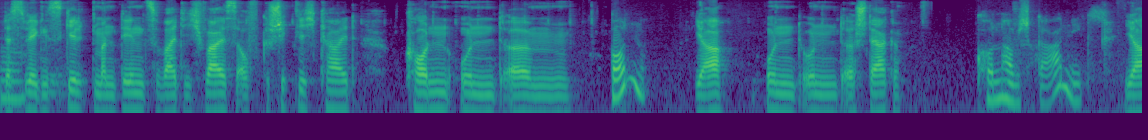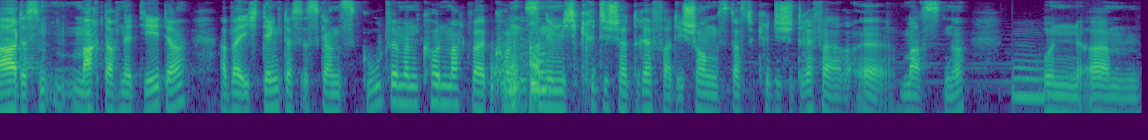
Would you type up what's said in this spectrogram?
Hm. Deswegen skillt man den, soweit ich weiß, auf Geschicklichkeit, Con und ähm, Con? ja, und und äh, Stärke. Con habe ich gar nichts. Ja, das macht auch nicht jeder, aber ich denke, das ist ganz gut, wenn man Con macht, weil Con ist nämlich kritischer Treffer, die Chance, dass du kritische Treffer äh, machst, ne? Hm. Und ähm,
